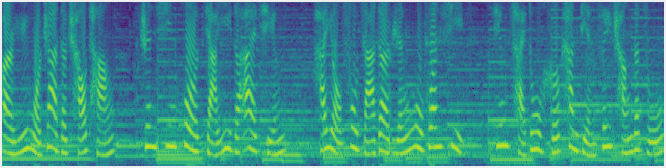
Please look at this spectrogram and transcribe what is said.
尔虞我诈的朝堂，真心或假意的爱情，还有复杂的人物关系，精彩度和看点非常的足。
